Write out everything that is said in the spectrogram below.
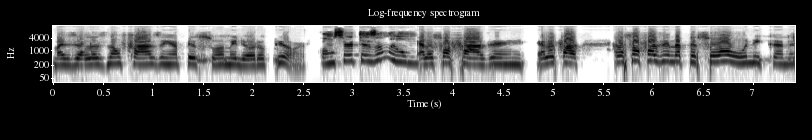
mas elas não fazem a pessoa melhor ou pior. Com certeza não. Elas só fazem, elas, fa, elas só fazem da pessoa única, né?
